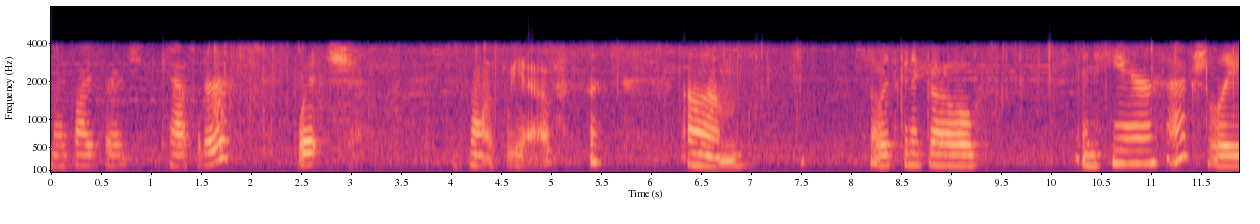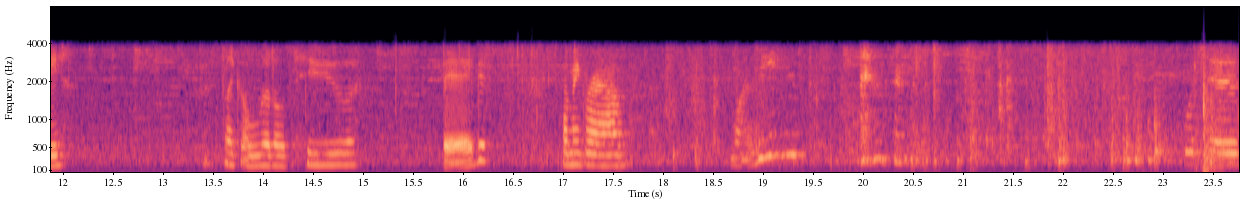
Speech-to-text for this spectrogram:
my 5 French catheter, which is the smallest we have. um, so it's going to go in here. Actually, it's like a little too big. Let me grab one of these, which is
